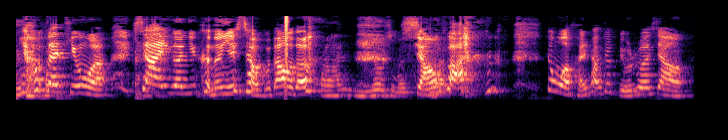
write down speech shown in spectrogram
你要再听我 下一个，你可能也想不到的啊。你有什么想？法。就我很少，就比如说像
